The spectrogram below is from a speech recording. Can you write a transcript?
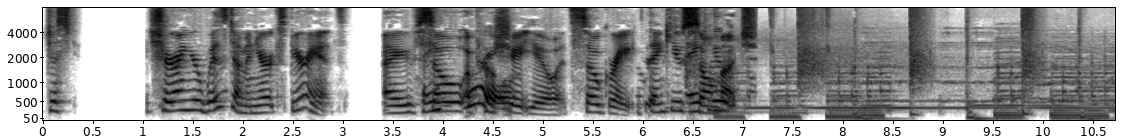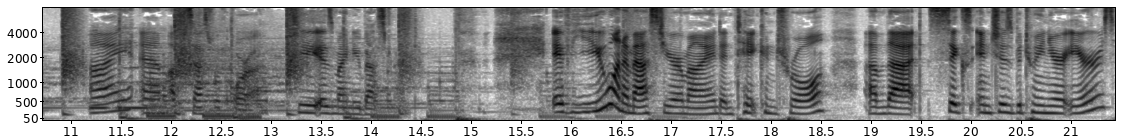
just sharing your wisdom and your experience. I Thank so you. appreciate you. It's so great. Thank you Thank so you. much. I am obsessed with Ora. She is my new best friend. if you want to master your mind and take control of that six inches between your ears,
